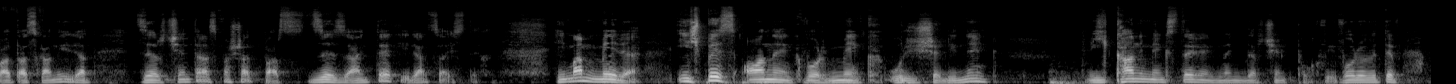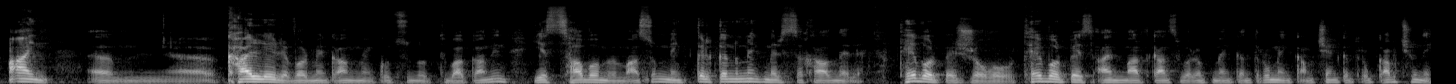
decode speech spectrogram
պատասխանի իրան ձեր չեն տա, ասում շատ པարս։ Ձեզ այնտեղ, իրաց այստեղ։ Հիմա մերը ինչպես անենք, որ մենք ուրիշը լինենք, մի քանի մենք ստեղ ենք, մենք դեռ չենք փոխվի, որովհետև այն քայլերը, որ մենք անում ենք 88 թվականին, ես ցավում եմ ասում, մենք կրկնում ենք մեր սխալները թե որպես ժողովուրդ, թե որպես այն մարդկանց, որոնք մենք ընտրում ենք կամ չենք ընտրում, կամ չունի,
